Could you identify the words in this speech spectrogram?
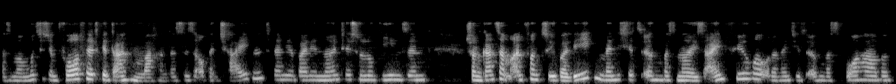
Also man muss sich im Vorfeld Gedanken machen. Das ist auch entscheidend, wenn wir bei den neuen Technologien sind, schon ganz am Anfang zu überlegen, wenn ich jetzt irgendwas Neues einführe oder wenn ich jetzt irgendwas vorhabe,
